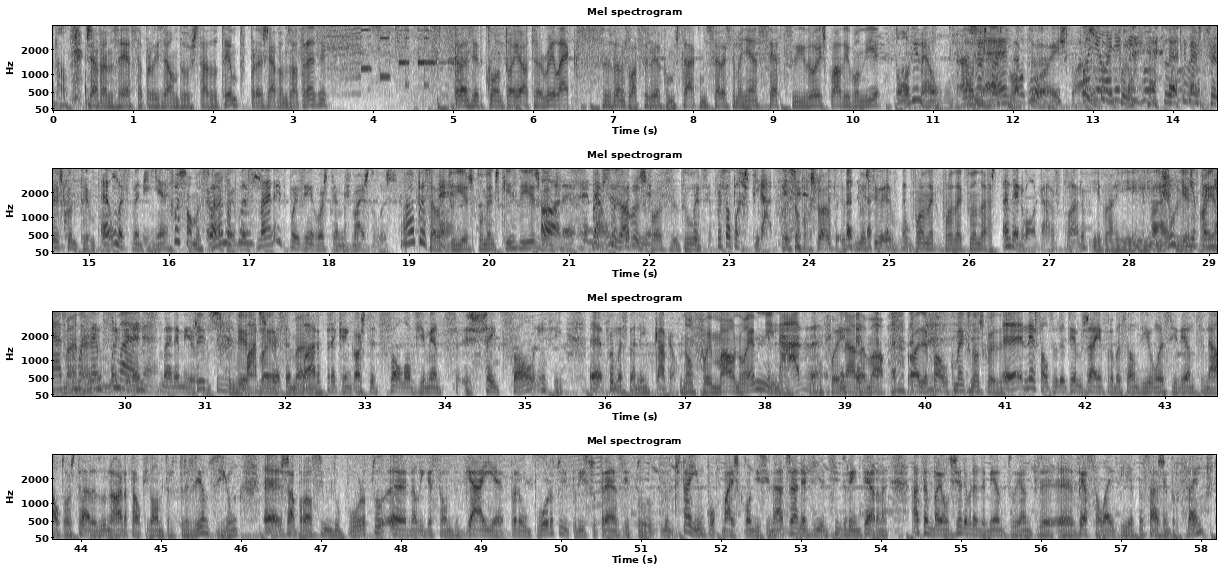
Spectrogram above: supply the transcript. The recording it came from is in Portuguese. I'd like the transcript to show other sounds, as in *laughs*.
rural. Já vamos a essa previsão do estado do tempo. Para já vamos ao trânsito. Trânsito com Toyota Relax. Vamos lá saber como está a começar esta manhã. 7 e 2. Cláudia, bom dia. Cláudia não. Ah, já estás de volta? Pois, claro. Olha, olha quem voltou. *laughs* Tiveste férias quanto tempo? É Uma semaninha. Foi só uma semana, Agora foi uma pois. semana e depois em agosto temos mais duas. Ah, pensava É. que tu ias pelo menos 15 dias. Bem, Ora, bem não, uma precisavas. tu- Foi, foi só para respirar. Foi só para respirar. *laughs* Mas tive- por, onde é, que- por onde é que tu andaste? Andei no Algarve, claro. E bem, e, E bem. e escolheste E bem a apanhaste semana. uma grande Uma semana. grande semana mesmo. Sim, sim. Escolheste Mar espetacular semana. para quem gosta de sol, obviamente cheio de sol, enfim. eh, foi uma semana impecável. Não foi mau, não é menino? Nada. Não foi nada mau. *laughs* Olha, Paulo, como é que são as coisas? Uh, nesta altura temos já a informação de um acidente na Autostrada do Norte, ao quilómetro 301, uh, já próximo do Porto, na ligação de Gaia para o Porto, e por isso o trânsito está aí um pouco mais condicionado. Já na via de cintura interna há também um ligeiro abrandamento entre uh, Bessa Leite e a passagem por Francos.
